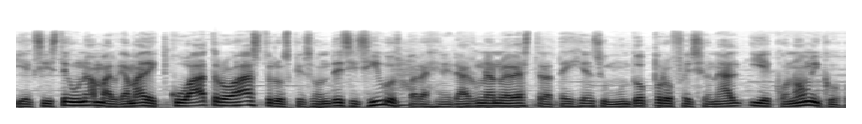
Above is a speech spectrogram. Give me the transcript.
y existe una amalgama de cuatro astros que son decisivos para generar una nueva estrategia en su mundo profesional y económico.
